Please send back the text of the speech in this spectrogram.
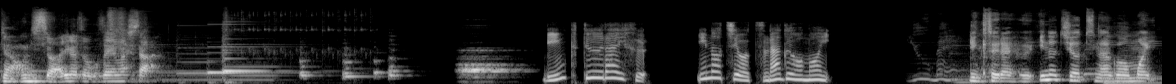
じゃあ本日はありがとうございました。Link to Life。命をつなぐ思い。 Link to Life 命をつなぐ思い、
